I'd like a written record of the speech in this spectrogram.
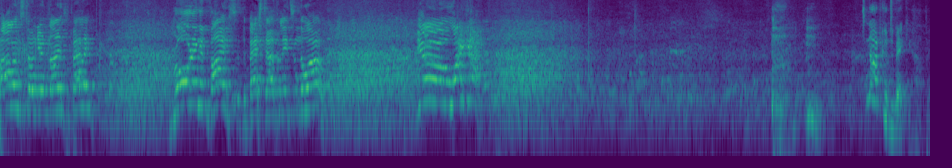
balanced on your ninth belly roaring advice at the best athletes in the world. You wanker! it's not going to make you happy.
